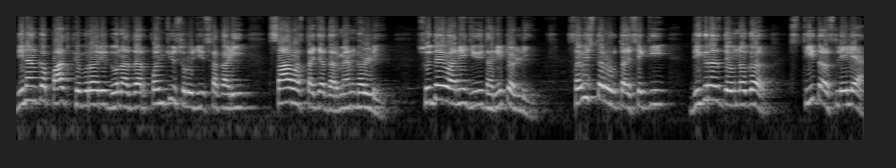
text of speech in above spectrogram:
दिनांक पाच फेब्रुवारी दोन हजार पंचवीस रोजी सकाळी सहा वाजताच्या दरम्यान घडली. सुदैवाने जीवितहानी टळली. सविस्तर वृत्त असे की दिग्रज देवनगर स्थित असलेल्या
